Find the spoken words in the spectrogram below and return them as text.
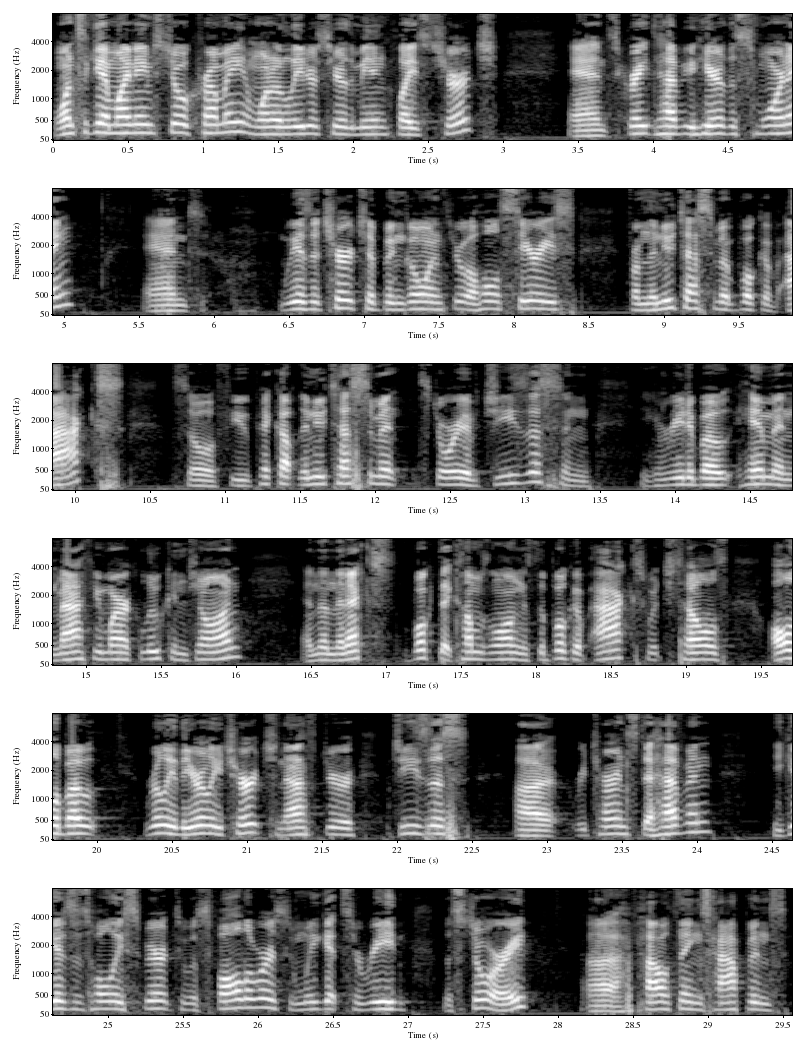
Once again, my name's Joe Crummy. I'm one of the leaders here at the Meeting Place Church. And it's great to have you here this morning. And we as a church have been going through a whole series from the New Testament book of Acts. So if you pick up the New Testament story of Jesus, and you can read about him in Matthew, Mark, Luke, and John. And then the next book that comes along is the book of Acts, which tells all about really the early church. And after Jesus uh, returns to heaven, he gives his Holy Spirit to his followers, and we get to read the story uh, of how things happened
